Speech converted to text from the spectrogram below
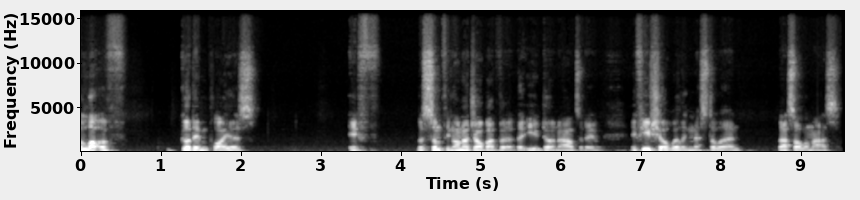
a lot of good employers if there's something on a job advert that you don't know how to do. If you show willingness to learn, that's all that matters.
